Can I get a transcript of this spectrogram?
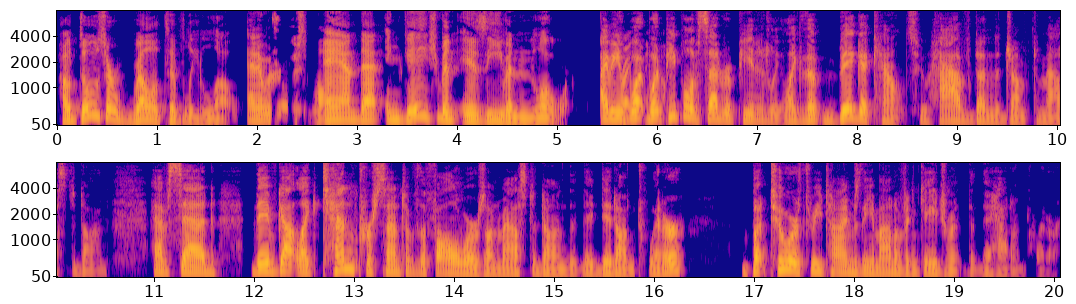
How those are relatively low, and it was really small. and that engagement is even lower. I mean, right what now. what people have said repeatedly, like the big accounts who have done the jump to Mastodon, have said they've got like ten percent of the followers on Mastodon that they did on Twitter, but two or three times the amount of engagement that they had on Twitter.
